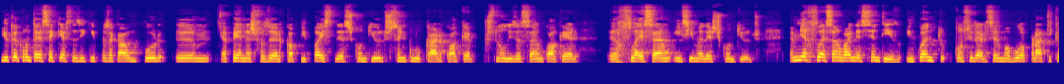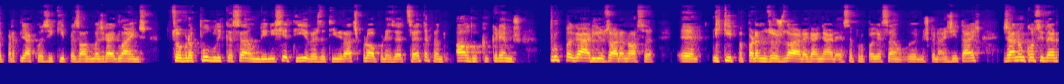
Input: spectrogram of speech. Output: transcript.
e o que acontece é que estas equipas acabam por um, ehm, apenas fazer copy-paste desses conteúdos sem colocar qualquer personalização, qualquer uh, reflexão em cima destes conteúdos. A minha reflexão vai nesse sentido. Enquanto considero ser uma boa prática partilhar com as equipas algumas guidelines sobre a publicação de iniciativas, de atividades próprias, etc., portanto, algo que queremos propagar e usar a nossa eh, equipa para nos ajudar a ganhar essa propagação eh, nos canais digitais, já não considero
